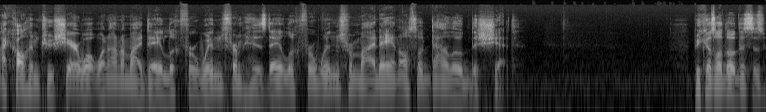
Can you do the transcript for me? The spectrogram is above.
I call him to share what went on in my day, look for wins from his day, look for wins from my day, and also download the shit. Because although this is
